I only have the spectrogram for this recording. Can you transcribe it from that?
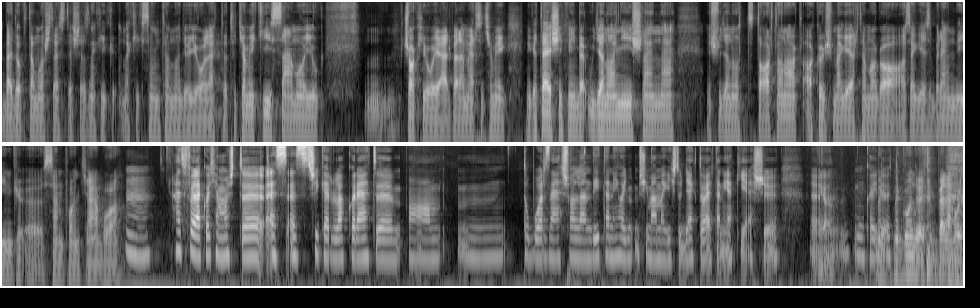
Bedobta most ezt, és ez nekik, nekik szerintem nagyon jó lett. Tehát, hogyha még ki is számoljuk, csak jó jár vele, mert hogyha még, még a teljesítményben ugyanannyi is lenne, és ugyanott tartanak, akkor is megérte maga az egész branding szempontjából. Mm. Hát főleg, hogyha most ez, ez sikerül akkor át a toborzáson lendíteni, hogy simán meg is tudják tölteni a kieső ja. munkaidőt. Meg, meg gondoljatok bele, hogy,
